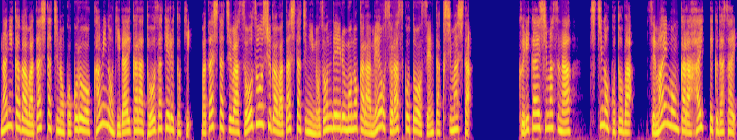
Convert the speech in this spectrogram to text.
何かが私たちの心を神の議題から遠ざけるとき、私たちは創造主が私たちに望んでいるものから目をそらすことを選択しました。繰り返しますが、父の言葉、狭い門から入ってください。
